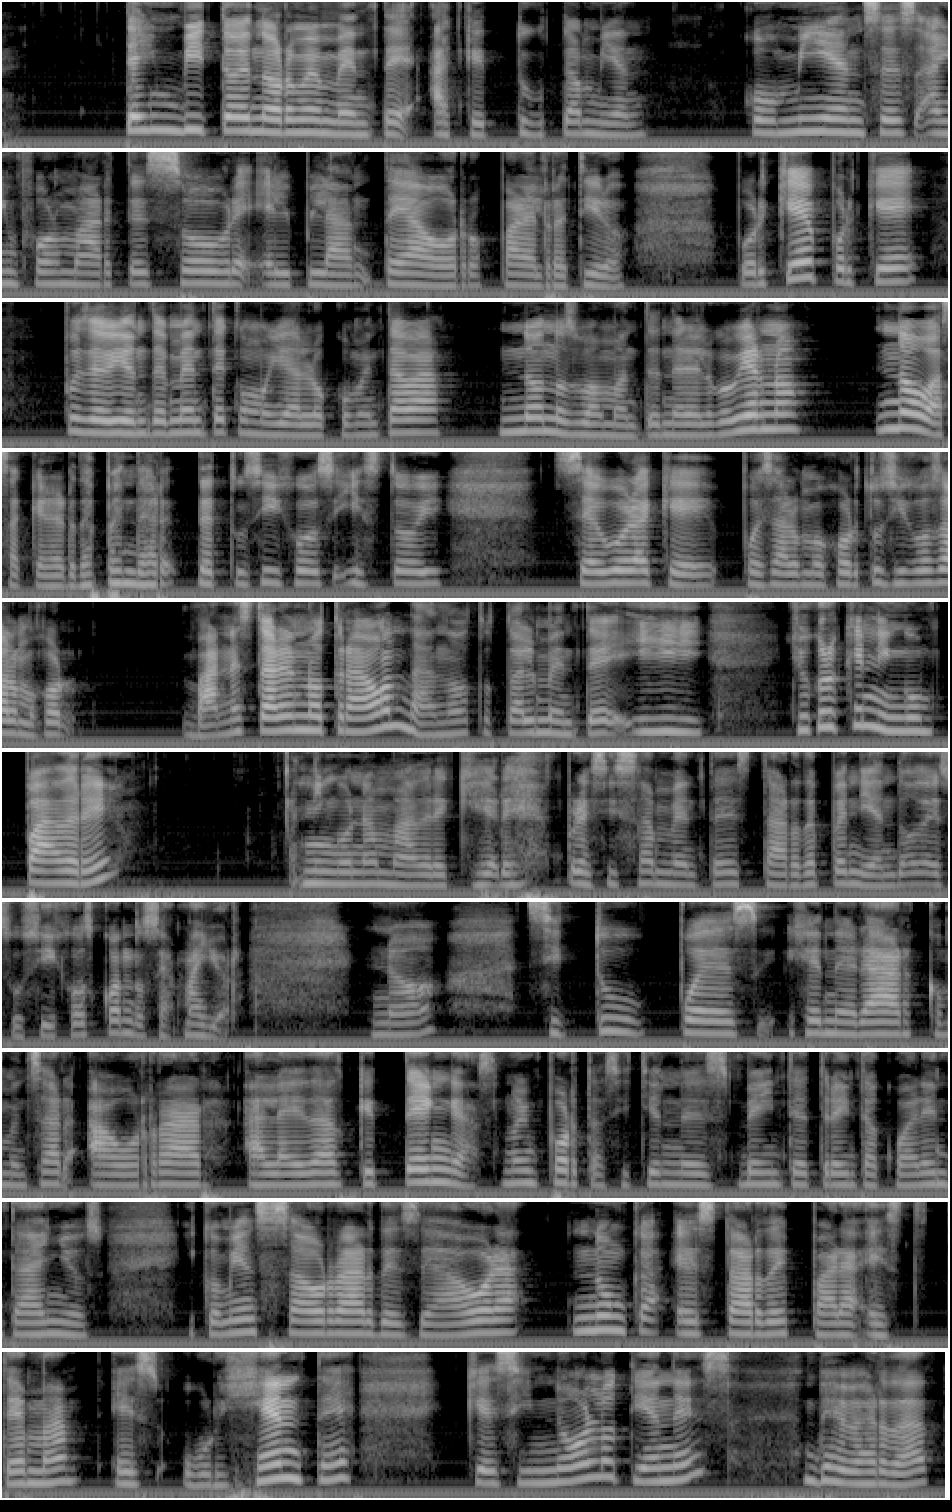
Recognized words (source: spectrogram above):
te invito enormemente a que tú también comiences a informarte sobre el plan de ahorro para el retiro. ¿Por qué? Porque, pues evidentemente, como ya lo comentaba, no nos va a mantener el gobierno, no vas a querer depender de tus hijos y estoy segura que, pues a lo mejor tus hijos a lo mejor van a estar en otra onda, ¿no? Totalmente. Y yo creo que ningún padre, ninguna madre quiere precisamente estar dependiendo de sus hijos cuando sea mayor. ¿No? Si tú puedes generar, comenzar a ahorrar a la edad que tengas, no importa si tienes 20, 30, 40 años y comienzas a ahorrar desde ahora, nunca es tarde para este tema, es urgente que si no lo tienes, de verdad,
